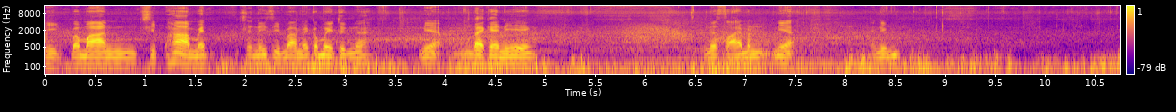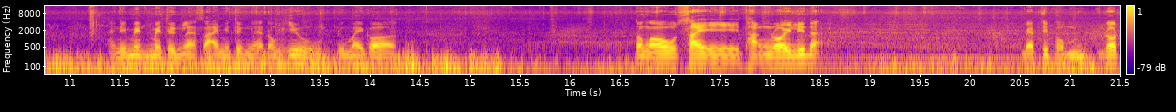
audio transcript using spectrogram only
อีกประมาณ 15 เมตรเส้นนี้15เมตรก็ไม่ถึงนะ เนี่ยได้แค่นี้เองแล้วสายมันเนี่ยอันนี้ อันนี้ไม่ไม่ถึงแล้วสายไม่ถึงแล้วต้องหิ้วหรือไม่ก็ ต้องเอาใส่ถังร้อยลิตรอะ แบบที่ผมรถ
